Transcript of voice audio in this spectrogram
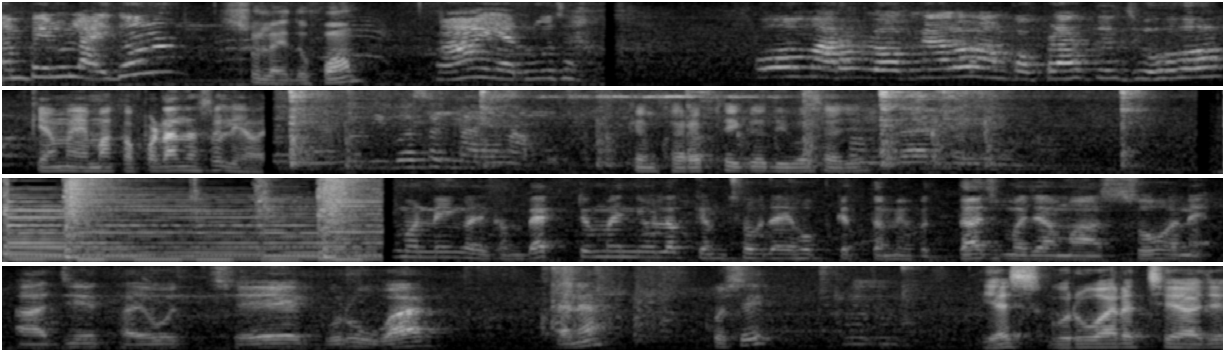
તમે પેલું લાવી દો ને. શું લઈ દો ફોર્મ હા યાર રોજ. ઓ મારો બ્લોગ ના લો આમ કપડાં તો જો કેમ એમાં કપડાના શું લેવા? દિવસ જ મારો નાખો કેમ ખરાબ થઈ ગયો દિવસ આજે? Morning welcome back to my new vlog કેમ છો બધા? હોપ કે તમે બધા જ મજામાં છો અને આજે થયો છે ગુરુવાર. હે ને? ખુશી? યસ ગુરુવાર જ છે આજે.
